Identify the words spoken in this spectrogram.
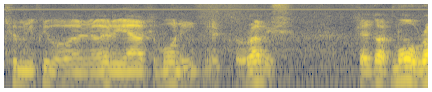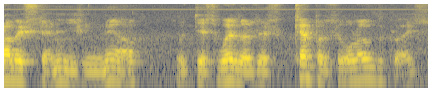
too many people in the early hours of the morning. It's rubbish. They've got more rubbish than anything now with this weather. There's campers all over the place.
